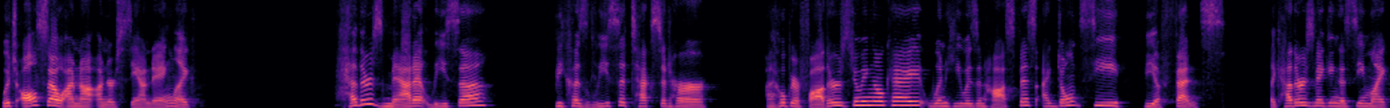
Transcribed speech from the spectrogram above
which also I'm not understanding. Like, Heather's mad at Lisa because Lisa texted her, I hope your father's doing okay when he was in hospice. I don't see the offense Like Heather's making this seem like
